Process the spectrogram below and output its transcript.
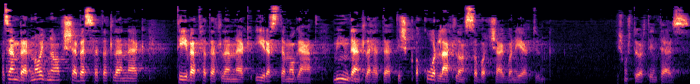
Az ember nagynak, sebezhetetlennek, tévedhetetlennek érezte magát, mindent lehetett, és a korlátlan szabadságban éltünk. És most történt ez,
